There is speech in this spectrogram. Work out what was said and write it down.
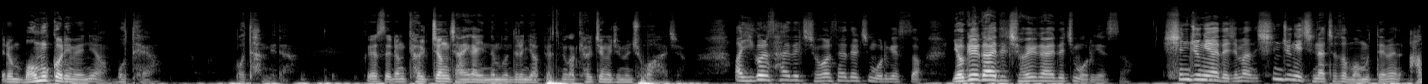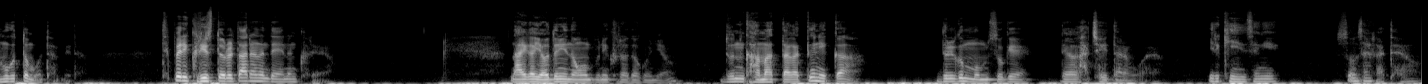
이런 머뭇거리면요 못해요. 못합니다. 그래서 이런 결정 장애가 있는 분들은 옆에서 누가 결정해 주면 좋아하죠. 아 이걸 사야 될지 저걸 사야 될지 모르겠어. 여길 가야 될지 저길 가야 될지 모르겠어. 신중해야 되지만 신중에 지나쳐서 머뭇대면 아무것도 못합니다. 특별히 그리스도를 따르는 데에는 그래요. 나이가 여든이 넘은 분이 그러더군요. 눈 감았다가 뜨니까 늙은 몸속에 내가 갇혀 있다는 거예요. 이렇게 인생이 쏜살 같아요.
